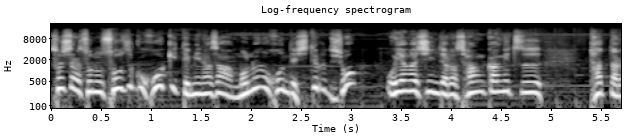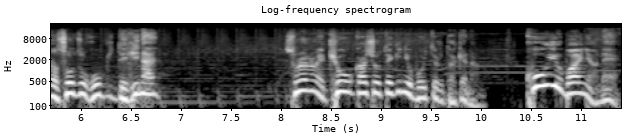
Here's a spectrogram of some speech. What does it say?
そしたらその相続放棄って皆さんものの本で知ってるでしょ？親が死んだら3ヶ月経ったら相続放棄できない。それはね教科書的に覚えてるだけなの。こういう場合にはね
